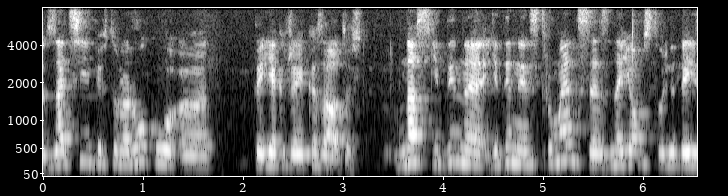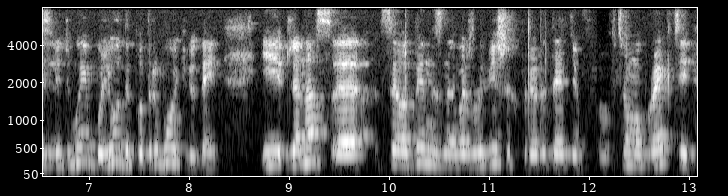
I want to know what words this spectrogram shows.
За ці півтора року, е, як вже і казала, в нас єдине, єдиний інструмент це знайомство людей з людьми, бо люди потребують людей. І для нас е, це один із найважливіших пріоритетів в цьому проєкті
